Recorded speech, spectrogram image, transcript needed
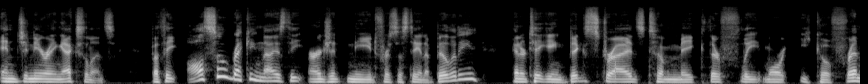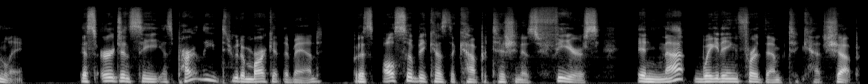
engineering excellence, but they also recognize the urgent need for sustainability and are taking big strides to make their fleet more eco friendly. This urgency is partly due to market demand, but it's also because the competition is fierce and not waiting for them to catch up.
